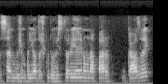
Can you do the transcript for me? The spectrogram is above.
se můžeme podívat trošku do historie, jenom na pár ukázek.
